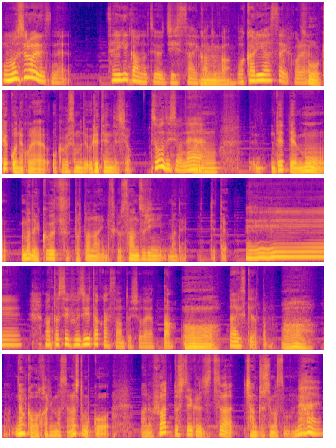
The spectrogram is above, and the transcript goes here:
面白いですね。正義感の強い実際家とか、わかりやすいこれ。そう結構ねこれおかげさまで売れてんですよ、そうですよね。あの出てもうまだ1ヶ月経たないんですけどさんずりまで行ってて。へえ私藤井隆さんと一緒だやった。あ大好きだったもん、あなんか分かりますあの人もこうあのふわっとしてるけど実はちゃんとしてますもんね、はい。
